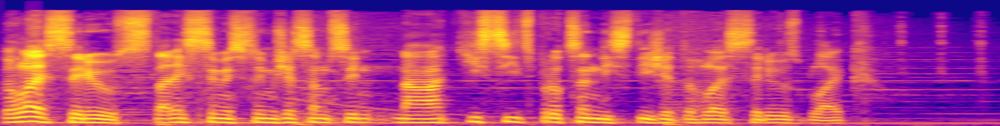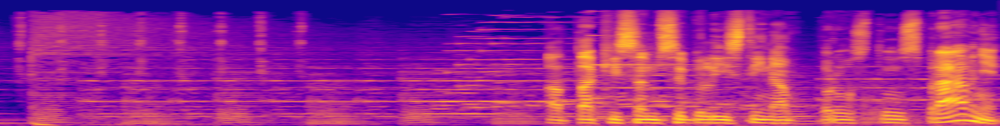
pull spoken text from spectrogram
Tohle je Sirius. Tady si myslím, že jsem si na tisíc procent jistý, že tohle je Sirius Black. A taky jsem si byl jistý naprosto správně.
